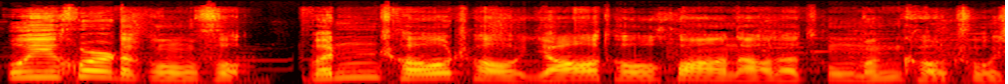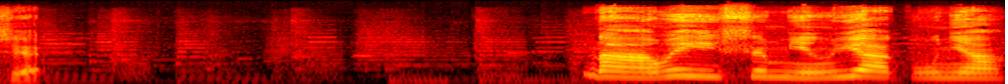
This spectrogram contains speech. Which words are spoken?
不一会儿的功夫，文丑丑摇头晃脑的从门口出现。哪位是明月姑娘？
